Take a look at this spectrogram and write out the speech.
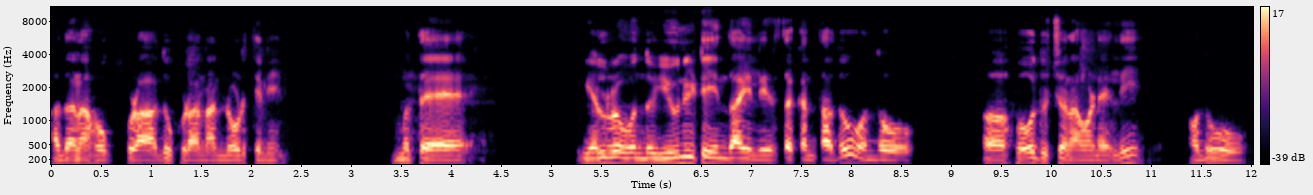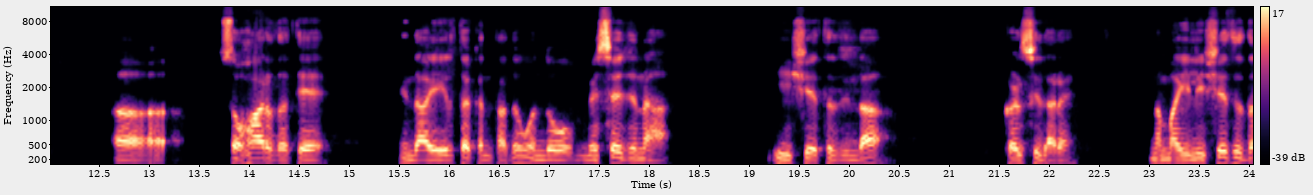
ಅದನ್ನು ಹೋಗಿ ಕೂಡ ಅದು ಕೂಡ ನಾನು ನೋಡ್ತೀನಿ. ಮತ್ತು ಎಲ್ಲರೂ ಒಂದು ಯೂನಿಟಿಯಿಂದ ಇಲ್ಲಿ ಇರ್ತಕ್ಕಂಥದ್ದು ಒಂದು ಹೋದ ಚುನಾವಣೆಯಲ್ಲಿ ಅದು ಆ, ಸೌಹಾರ್ದತೆಯಿಂದ ಇರ್ತಕ್ಕಂಥದ್ದು ಒಂದು ಮೆಸೇಜನ್ನ ಈ ಕ್ಷೇತ್ರದಿಂದ ಕಳಿಸಿದ್ದಾರೆ. ನಮ್ಮ ಇಲ್ಲಿ ಕ್ಷೇತ್ರದ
